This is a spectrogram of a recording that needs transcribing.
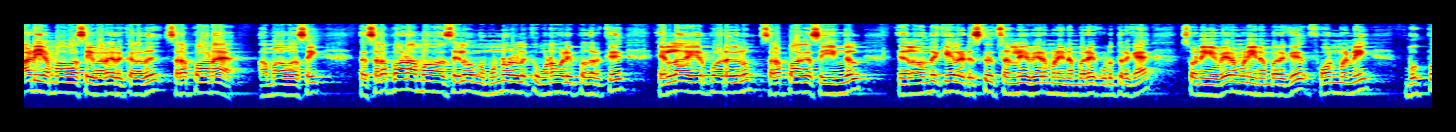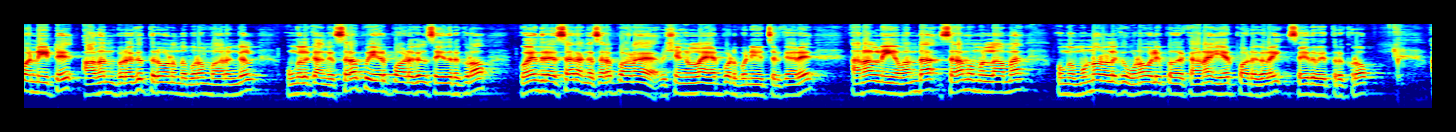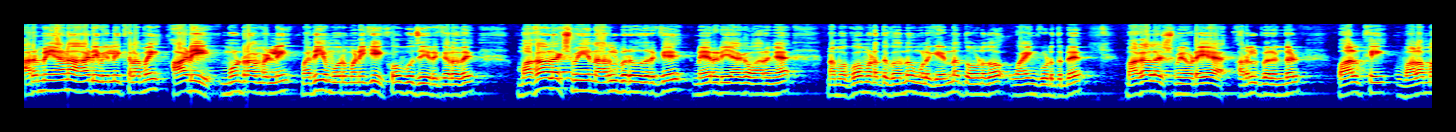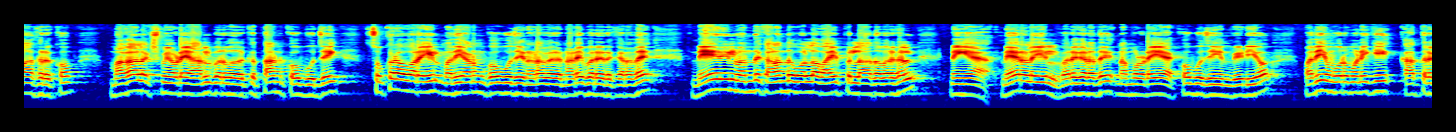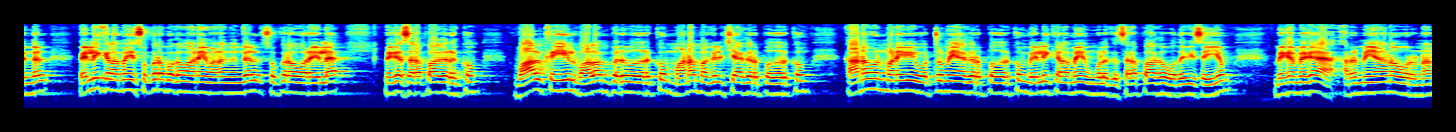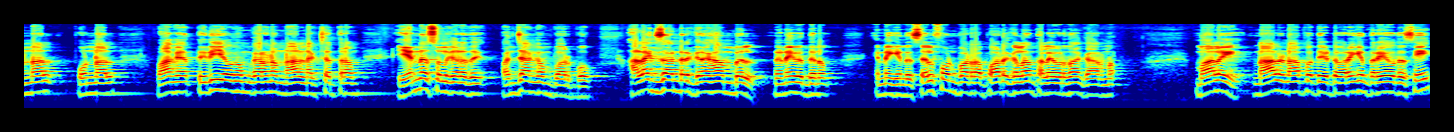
ஆடி அமாவாசை வர இருக்கிறது. சிறப்பான அமாவாசை. இந்த சிறப்பான அமாவாசையில் உங்கள் முன்னோர்களுக்கு உணவளிப்பதற்கு எல்லா ஏற்பாடுகளும் சிறப்பாக செய்யுங்கள். இதில் வந்து கீழே டிஸ்கிரிப்ஷன்லேயே வீரமணி நம்பரே கொடுத்துருக்கேன். ஸோ நீங்கள் வீரமணி நம்பருக்கு ஃபோன் பண்ணி புக் பண்ணிவிட்டு அதன் பிறகு திருவனந்தபுரம் வாருங்கள். உங்களுக்கு அங்கே சிறப்பு ஏற்பாடுகள் செய்திருக்கிறோம். கோவிந்தராஜ் சார் அங்கே சிறப்பான விஷயங்கள்லாம் ஏற்பாடு பண்ணி வச்சுருக்காரு. அதனால் நீங்கள் வந்தால் சிரமம் இல்லாமல் உங்கள் முன்னோர்களுக்கு உணவளிப்பதற்கான ஏற்பாடுகளை செய்து வைத்திருக்கிறோம். அருமையான ஆடி வெள்ளிக்கிழமை ஆடி மூன்றாம் வெள்ளி மதியம் ஒரு மணிக்கு கோபூஜை இருக்கிறது. மகாலட்சுமியின் அருள் பெறுவதற்கு நேரடியாக வாருங்க. நம்ம கோமடத்துக்கு வந்து உங்களுக்கு என்ன தோணுதோ வாங்கி கொடுத்துட்டு மகாலட்சுமியோடைய அருள் பெறுங்கள். வாழ்க்கை வளமாக இருக்கும். மகாலட்சுமியோடைய அருள் பெறுவதற்குத்தான் கோபூஜை. சுக்கரவரையில் மதியானம் கோபூஜை நடைபெற நடைபெற இருக்கிறது நேரில் வந்து கலந்து கொள்ள வாய்ப்பில்லாதவர்கள் நீங்கள் நேரலையில் வருகிறது நம்மளுடைய கோபூஜையின் வீடியோ. மதியம் ஒரு மணிக்கு காத்திருங்கள். வெள்ளிக்கிழமை சுக்கிர பகவானை வணங்குங்கள். சுக்கரவரையில் மிக சிறப்பாக இருக்கும். வாழ்க்கையில் வளம் பெறுவதற்கும் மன மகிழ்ச்சியாக இருப்பதற்கும் கணவன் மனைவி ஒற்றுமையாக இருப்பதற்கும் வெள்ளிக்கிழமை உங்களுக்கு சிறப்பாக உதவி செய்யும். மிக மிக அருமையான ஒரு நன்னாள் பொன்னாள் வாங்க திதி யோகம் காரணம் நாள் நட்சத்திரம். என்ன சொல்கிறது? பஞ்சாங்கம் பார்ப்போம். அலெக்சாண்டர் கிரஹாம் பெல் நினைவு தினம். இன்றைக்கி இந்த செல்ஃபோன் பாடுற பாடுக்கெல்லாம் தலைவர் தான் காரணம். மாலை நாலு நாற்பத்தி எட்டு வரைக்கும் திரையோதசி.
